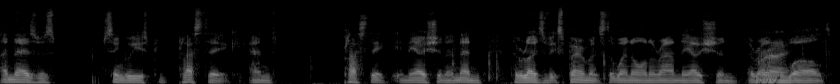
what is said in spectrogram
and theirs was single-use plastic and plastic in the ocean, and then there were loads of experiments that went on around the ocean around Right. the world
